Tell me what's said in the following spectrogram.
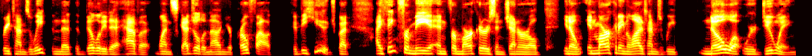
three times a week, then the, the ability to have a one scheduled and on your profile could be huge. But I think for me and for marketers in general, you know, in marketing, a lot of times we know what we're doing.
